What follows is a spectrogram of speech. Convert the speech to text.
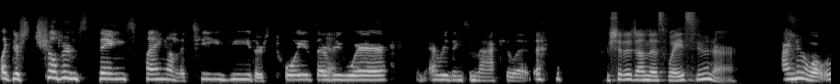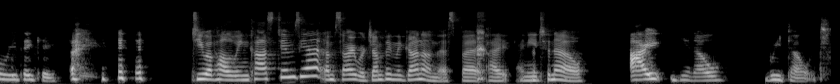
like there's children's things playing on the TV. There's toys yeah. everywhere and everything's immaculate. we should have done this way sooner. I know. What were we thinking? Do you have Halloween costumes yet? I'm sorry, we're jumping the gun on this, but I, I need to know. I, you know, we don't.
